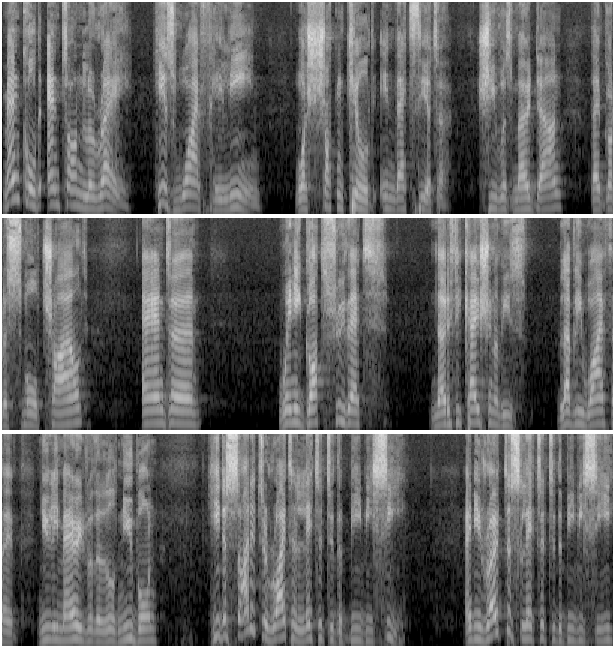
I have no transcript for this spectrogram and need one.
A man called Anton Leiris, his wife Helene, was shot and killed in that theater. She was mowed down. They've got a small child. And uh, when he got through that notification of his lovely wife, they newly married with a little newborn, he decided to write a letter to the BBC. And he wrote this letter to the BBC.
